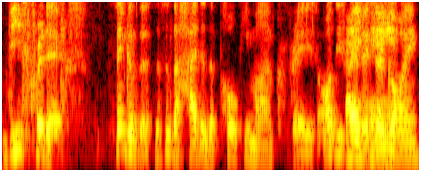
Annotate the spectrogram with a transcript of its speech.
these critics think of this. This is the height of the Pokemon craze. All these critics are going,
